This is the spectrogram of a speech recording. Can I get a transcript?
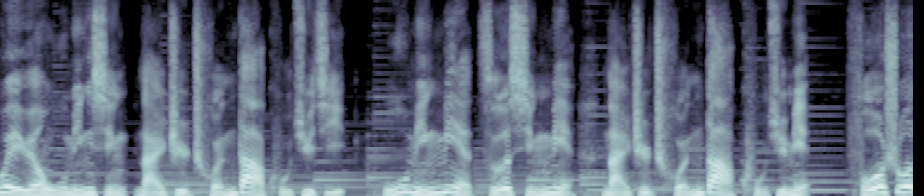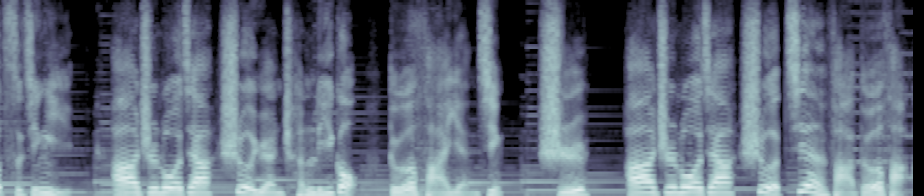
为缘无明行，乃至纯大苦聚集；无明灭，则行灭，乃至纯大苦聚灭。佛说此经已。阿支罗迦设远尘离垢，得法眼净。十阿支罗迦设见法得法，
